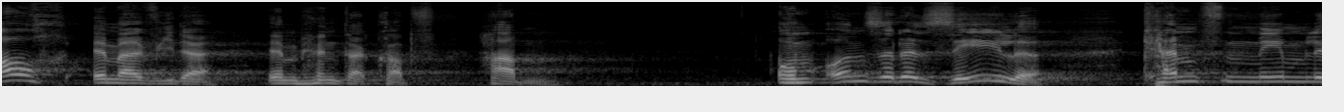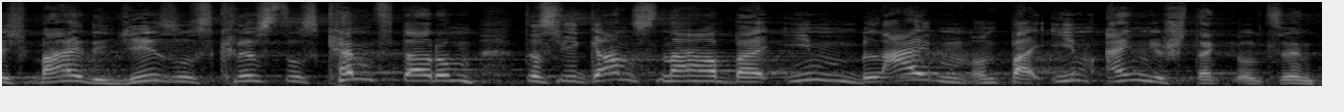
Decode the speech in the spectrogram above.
auch immer wieder im Hinterkopf haben. Um unsere Seele kämpfen nämlich beide. Jesus Christus kämpft darum, dass wir ganz nah bei ihm bleiben und bei ihm eingesteckelt sind.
